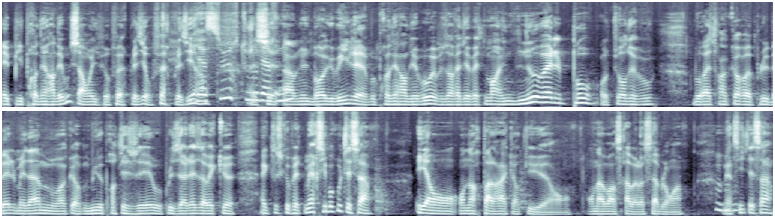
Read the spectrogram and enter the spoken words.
Et puis prenez rendez-vous, ça, oui, pour faire plaisir, pour faire plaisir. Bien hein. sûr, toujours bienvenue. avenue de Brogueville, vous prenez rendez-vous et vous aurez des vêtements, une nouvelle peau autour de vous pour être encore euh, plus belle, mesdames, ou encore mieux protégée, ou plus à l'aise avec, euh, avec tout ce que vous faites. Merci beaucoup, Tessa. Et on, on en reparlera quand tu, euh, on, on avancera vers le sablon. hein. Merci, Tessa.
